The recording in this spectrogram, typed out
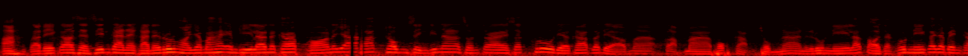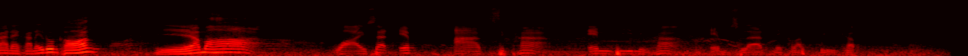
อะตอนนี้ก็เสร็จสิ้นการแข่งขันในรุ่นของ Yamaha MT แล้วนะครับ ขออนุญาตพักชมสิ่งที่น่าสนใจสักครู่เดียวครับ แล้วเดี๋ยวมากลับมาพบกับชมหน้าในรุ่นนี้ แล้วต่อจากรุ่นนี้ก็จะเป็นการแข่งขันในรุ่นของยามาฮ่า YZF R15 MT15 M slash ในคลาส B ครับ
